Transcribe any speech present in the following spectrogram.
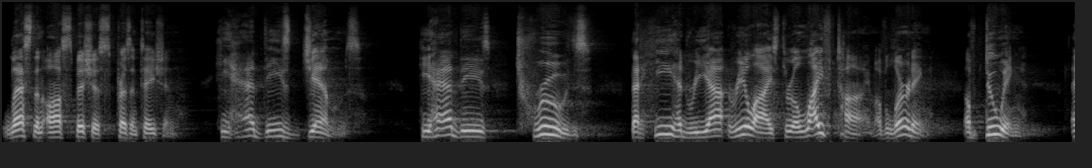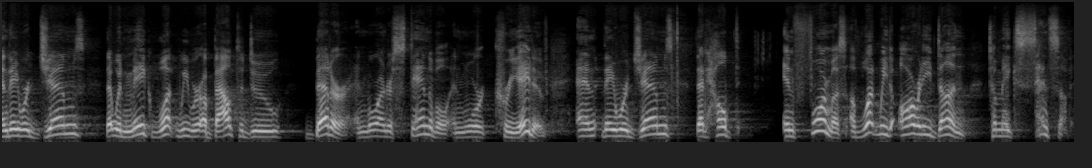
less than auspicious presentation, he had these gems. He had these truths that he had rea- realized through a lifetime of learning, of doing. And they were gems that would make what we were about to do better and more understandable and more creative. And they were gems that helped inform us of what we'd already done to make sense of it.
